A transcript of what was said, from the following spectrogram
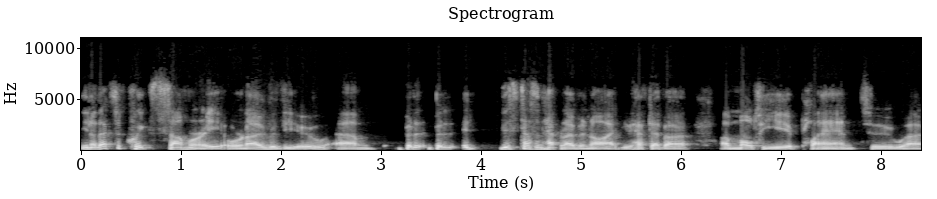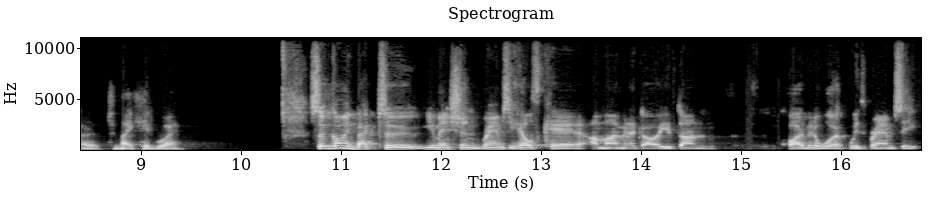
you know that's a quick summary or an overview. Um, but it, but it, this doesn't happen overnight. You have to have a, a multi-year plan to uh, to make headway. So going back to you mentioned Ramsay Healthcare a moment ago. You've done quite a bit of work with Ramsay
